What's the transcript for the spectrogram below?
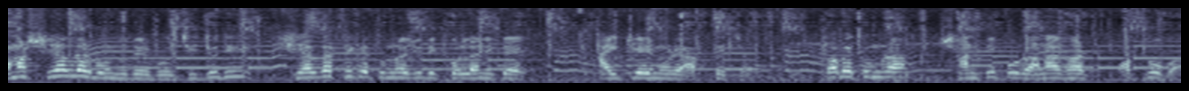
আমার শিয়ালদার বন্ধুদের বলছি, যদি শিয়ালদার থেকে তোমরা যদি কল্যাণীতে আইটিআই মোড়ে আসতে চাও, তবে তোমরা শান্তিপুর, রানাঘাট অথবা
